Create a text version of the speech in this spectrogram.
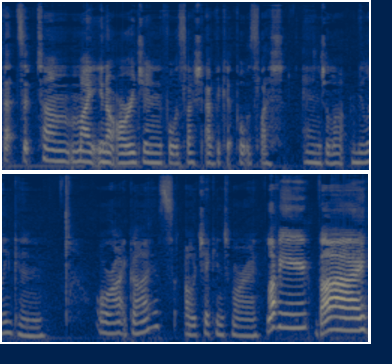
That's at um, my InnerOrigin forward slash advocate forward slash Angela Milligan. Alright guys, I'll check in tomorrow. Love you. Bye.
